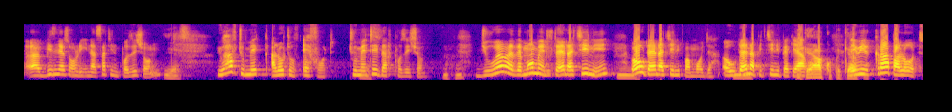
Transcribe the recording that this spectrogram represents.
uh, business or in a certain position Yes. You have to make a lot of effort to maintain yes. that position Mm -hmm. juu wewe the moment utaenda chini mm. wewe utaenda chini pamoja au utaenda mm. chini peke yako, Peke yako, peke They yako. will crap a lot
